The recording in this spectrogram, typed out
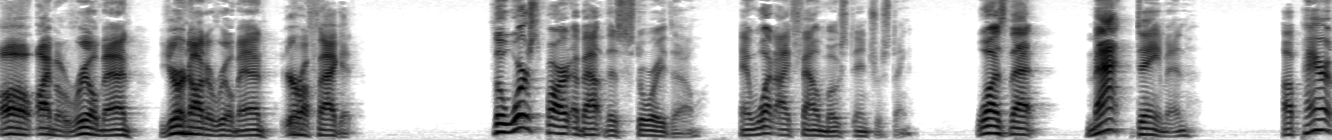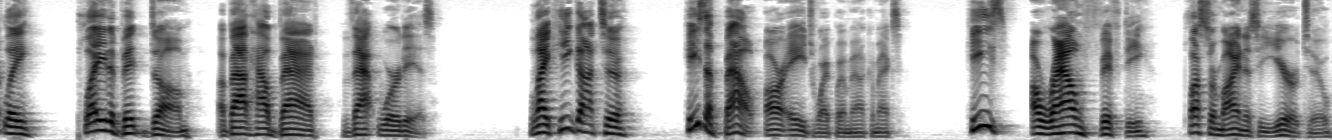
Oh, I'm a real man. You're not a real man. You're a faggot. The worst part about this story, though, and what I found most interesting, was that Matt Damon apparently played a bit dumb about how bad that word is. Like he got to, he's about our age, White Boy Malcolm X. He's around 50, plus or minus a year or two.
